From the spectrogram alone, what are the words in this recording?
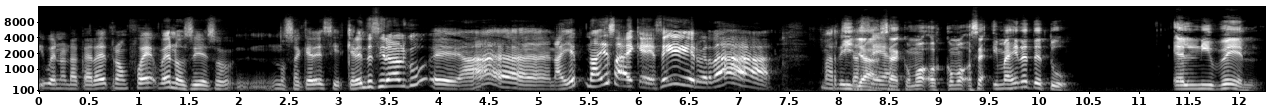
y bueno, la cara de Trump fue, bueno, sí, eso, no sé qué decir. ¿Quieren decir algo? Eh, ah, nadie, nadie sabe qué decir, ¿verdad? Y Maldita ya, sea. o sea, como, como, o sea, imagínate tú el nivel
